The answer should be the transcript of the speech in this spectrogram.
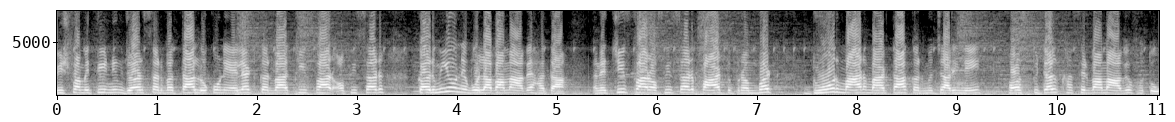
વિશ્વામિત્રીની જળ વધતા લોકોને એલર્ટ કરવા ચીફ ફાયર ઓફિસર કર્મીઓને બોલાવવામાં આવ્યા હતા અને chief fire officer Parth Brahmbhatt ઢોર માર મારતા કર્મચારીને હોસ્પિટલ ખસેડવામાં આવ્યો હતો.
